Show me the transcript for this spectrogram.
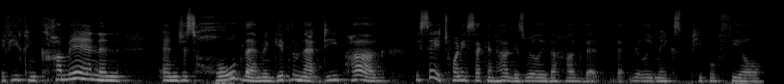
if you can come in and and just hold them and give them that deep hug, they say a 20 second hug is really the hug that that really makes people feel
